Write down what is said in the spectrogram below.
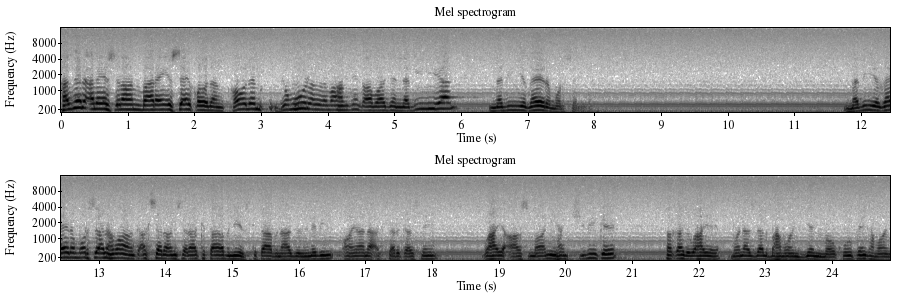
خضر علیہ السلام بارے اس سے قولا قول جمہور علماء ہم سے آواز نبی نبی غیر مرسل نبی غیر مرسل ہم اکثر انسرا کتاب نیز کتاب نازل نبی آیانا اکثر کرتے ہیں وہی آسمانی ہم چیزی کے فقط وہی منزل بہمان جن موقوف ہیں ہمان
